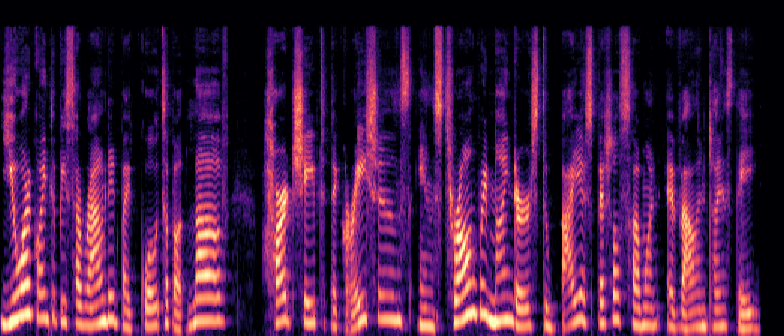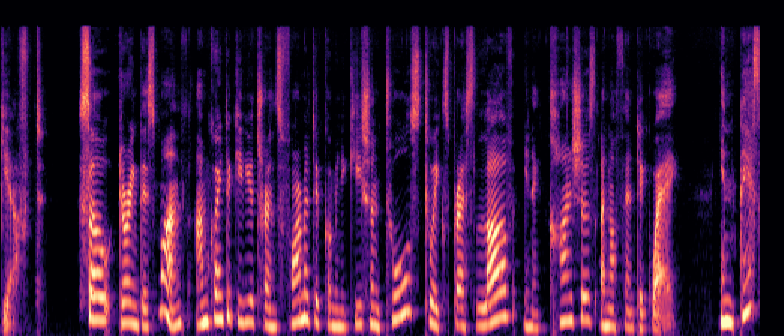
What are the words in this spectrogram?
you are going to be surrounded by quotes about love, heart shaped decorations, and strong reminders to buy a special someone a Valentine's Day gift. So, during this month, I'm going to give you transformative communication tools to express love in a conscious and authentic way. In this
